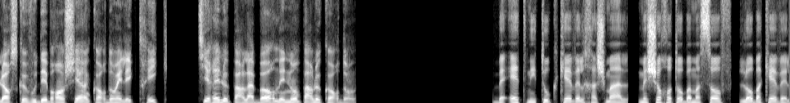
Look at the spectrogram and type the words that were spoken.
Lorsque vous débranchez un cordon électrique, tirez-le par la borne et non par le cordon. בעת ניתוק כבל חשמל, משוך אותו במסוף, לא בכבל.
